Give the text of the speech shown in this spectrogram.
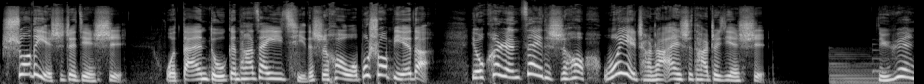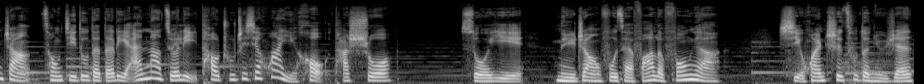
说的也是这件事。我单独跟他在一起的时候，我不说别的；有客人在的时候，我也常常暗示他这件事。女院长从嫉妒的德里安娜嘴里套出这些话以后，她说。所以你丈夫才发了疯呀！喜欢吃醋的女人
